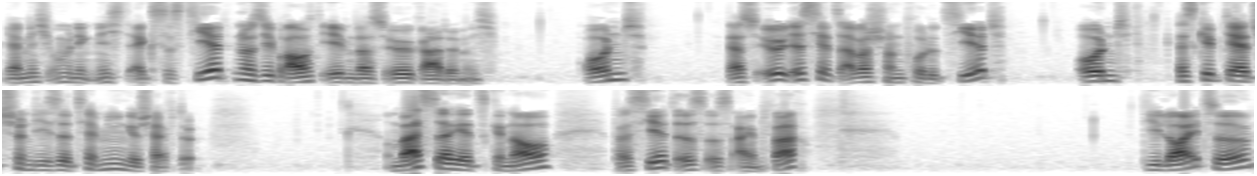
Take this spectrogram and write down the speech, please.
ja nicht unbedingt nicht existiert, nur sie braucht eben das Öl gerade nicht. Und das Öl ist jetzt aber schon produziert und es gibt ja jetzt schon diese Termingeschäfte. Und was da jetzt genau passiert ist, ist einfach, die Leute,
